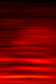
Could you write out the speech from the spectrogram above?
mẹ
